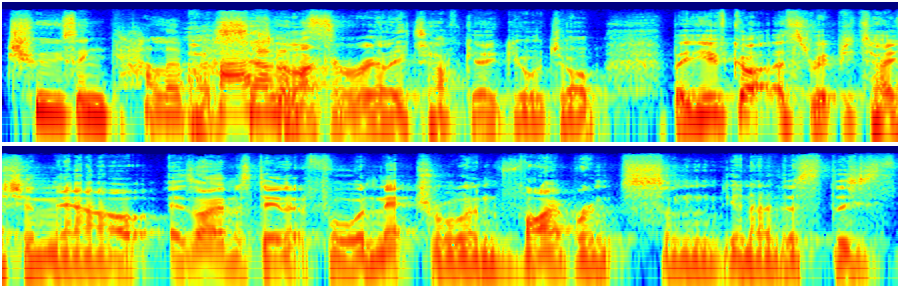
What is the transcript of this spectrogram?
choosing colour oh, It sounded like a really tough gig, your job. But you've got this reputation now, as I understand it, for natural and vibrance, and you know this. this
